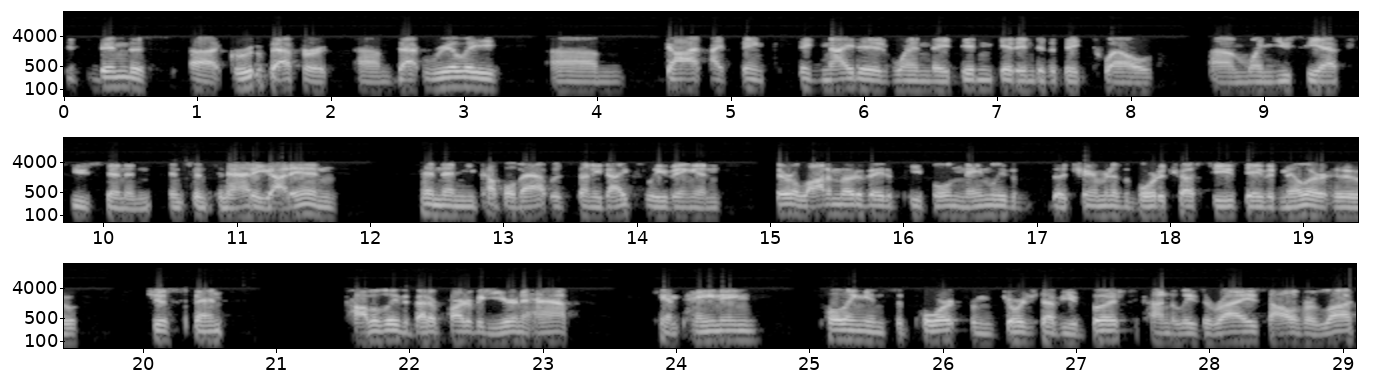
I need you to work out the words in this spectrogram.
It's been this uh, group effort um, that really um, got, I think, ignited when they didn't get into the Big 12, um, when UCF, Houston, and, and Cincinnati got in. And then you couple that with Sonny Dykes leaving, and there are a lot of motivated people, namely the, the chairman of the board of trustees, David Miller, who just spent probably the better part of a year and a half campaigning, pulling in support from George W. Bush to Condoleezza Rice, Oliver Luck,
